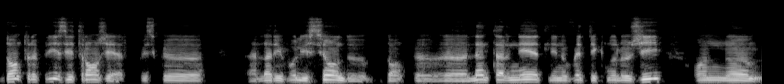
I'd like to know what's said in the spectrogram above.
d'entreprises étrangères, puisque euh, la révolution de donc euh, l'internet, les nouvelles technologies, on,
